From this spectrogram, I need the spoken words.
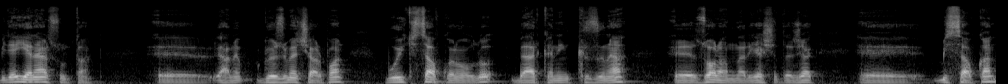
bir de Yener Sultan. Ee, yani gözüme çarpan bu iki safkan oldu. Berkan'ın kızına e, zor anlar yaşatacak e, bir safkan.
